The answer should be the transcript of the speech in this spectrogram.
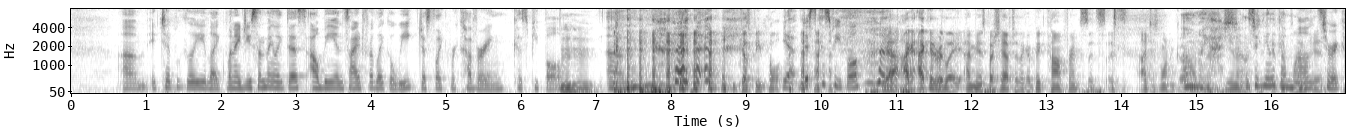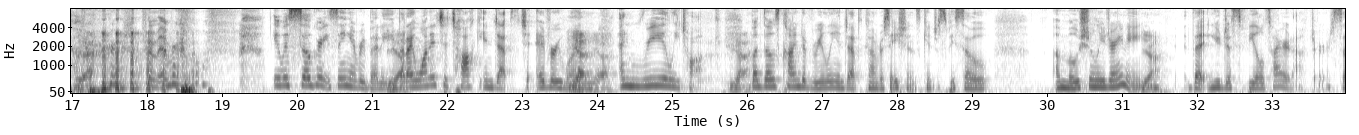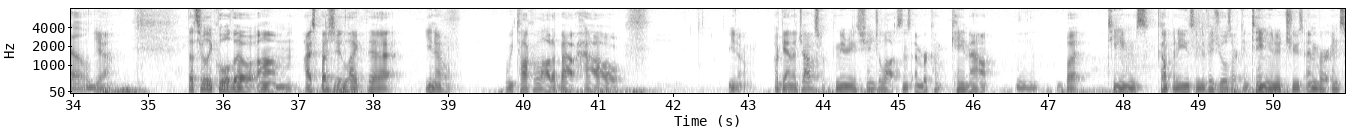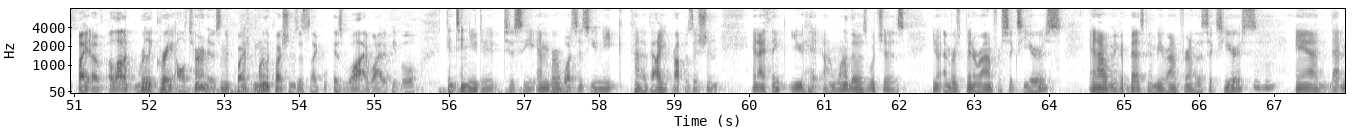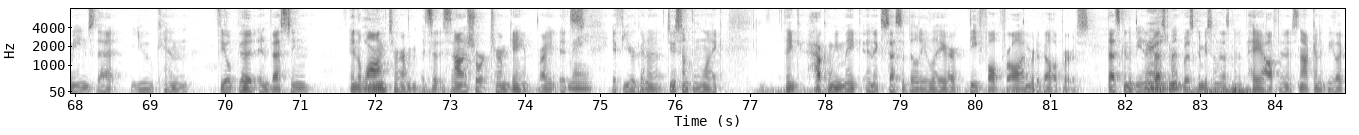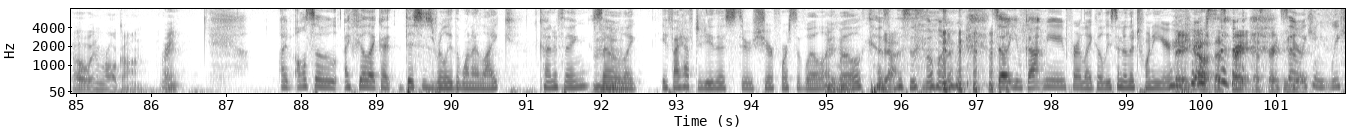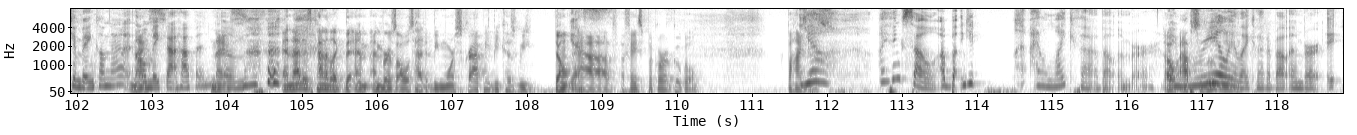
um, it typically like when i do something like this i'll be inside for like a week just like recovering because people um, Because people. yeah just because people yeah, I, I could relate. I mean, especially after like a big conference, it's it's. I just want to go. oh home my and, gosh you know, it took me like the a month to recover Yeah. from Evergreen. It was so great seeing everybody, Yeah. but I wanted to talk in depth to everyone Yeah, yeah. and really talk. Yeah. But those kind of really in depth conversations can just be so emotionally draining Yeah. that you just feel tired after. So, Yeah. That's really cool though. Um, I especially like that, you know, we talk a lot about how, you know, again, the JavaScript community has changed a lot since Ember com- came out, but teams, companies, individuals are continuing to choose Ember in spite of a lot of really great alternatives. And the question, one of the questions is like, is why? Why do people continue to, to see Ember? What's its unique kind of value proposition? And I think you hit on one of those, which is, you know, Ember's been around for six years, and I would make a bet it's going to be around for another six years. Mm-hmm. And that means that you can feel good investing in the Yeah. long term. It's a, it's not a short term game, right? It's Right. if you're going to do something like think how can we make an accessibility layer default for all Ember developers? That's going to be an Right. investment, but it's going to be something that's going to pay off, and it's not going to be like oh, and we're all gone, right? Right. I've also, I feel like I, this is really the one I like kind of thing. So, Mhm. like, if I have to do this through sheer force of will, I Mhm. will because Yeah. this is the one. so you've got me for like at least another twenty years. There you go. That's great. That's great to hear. so hear. we can we can bank on that. I'll make that happen. Nice. Um, and that is kind of like the em- Embers always had to be more scrappy because we don't Yes. have a Facebook or a Google behind yeah, us. Yeah, I think so. Uh, but you, but I like that about Ember. Oh, I absolutely. Really like that about Ember. It,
